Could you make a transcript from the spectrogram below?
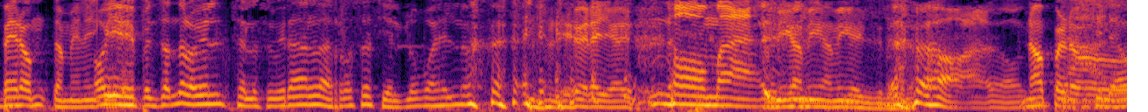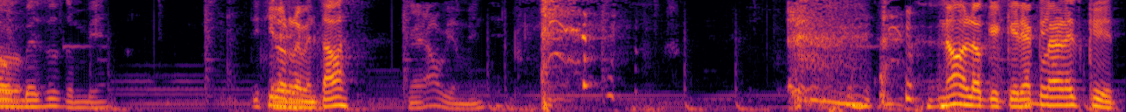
Pero también hay Oye, pensándolo bien, se los hubiera dado las rosas y el globo a él, ¿no? No, man. Amiga, amiga, amiga. y se le- no, No, pero- Si le daba un beso también. ¿Y si lo Eh. reventabas? obviamente. No, lo que quería aclarar es que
